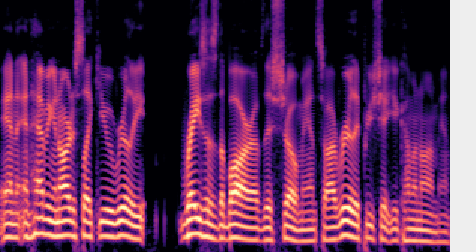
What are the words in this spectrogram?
And, and having an artist like you really raises the bar of this show, man. So I really appreciate you coming on, man.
